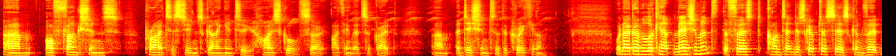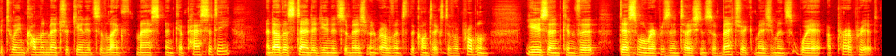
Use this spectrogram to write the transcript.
um, of functions prior to students going into high school. So I think that's a great um, addition to the curriculum. We're now going to look at measurement. The first content descriptor says convert between common metric units of length, mass and capacity and other standard units of measurement relevant to the context of a problem. Use and convert decimal representations of metric measurements where appropriate.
